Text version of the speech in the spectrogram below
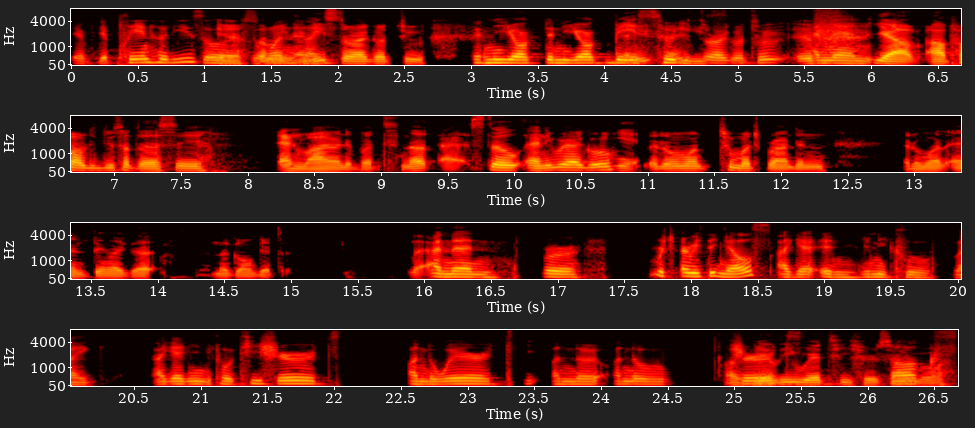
they're, they're plain hoodies or Yeah, the so I mean, ones any like store I go to, the New York the New York any based any store I hoodies, go to, if and then yeah, I'll probably do something that say NY on it, but not uh, still anywhere I go. yeah, I don't want too much branding. I don't want anything like that. I'm not gonna get it. and then for which everything else I get in Uniqlo. Like I get Uniqlo t-shirts, underwear, t- under under I barely shirts, wear t-shirts anymore. socks.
